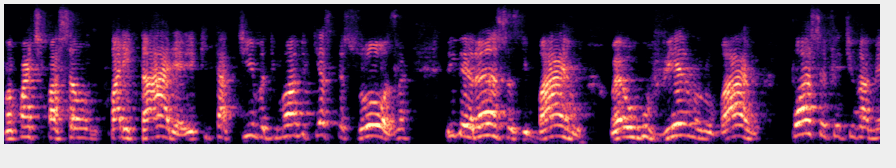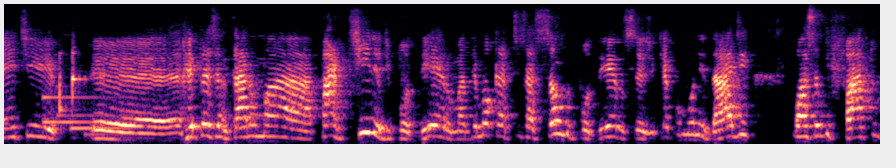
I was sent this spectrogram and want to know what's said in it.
uma participação paritária, equitativa, de modo que as pessoas, né, lideranças de bairro, né, o governo no bairro, possa efetivamente é, representar uma partilha de poder, uma democratização do poder, ou seja, que a comunidade possa, de fato,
